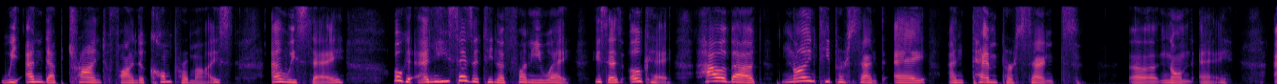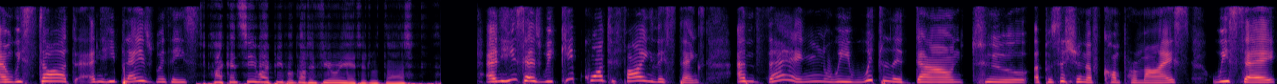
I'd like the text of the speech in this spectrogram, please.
we end up trying to find a compromise, and we say, okay, and he says it in a funny way. He says, okay, how about 90% A and 10% uh, non A? And we start, and he plays with these. I can see why people got infuriated with that. And he says we keep quantifying these things and then we whittle it down to a position of compromise. We say,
